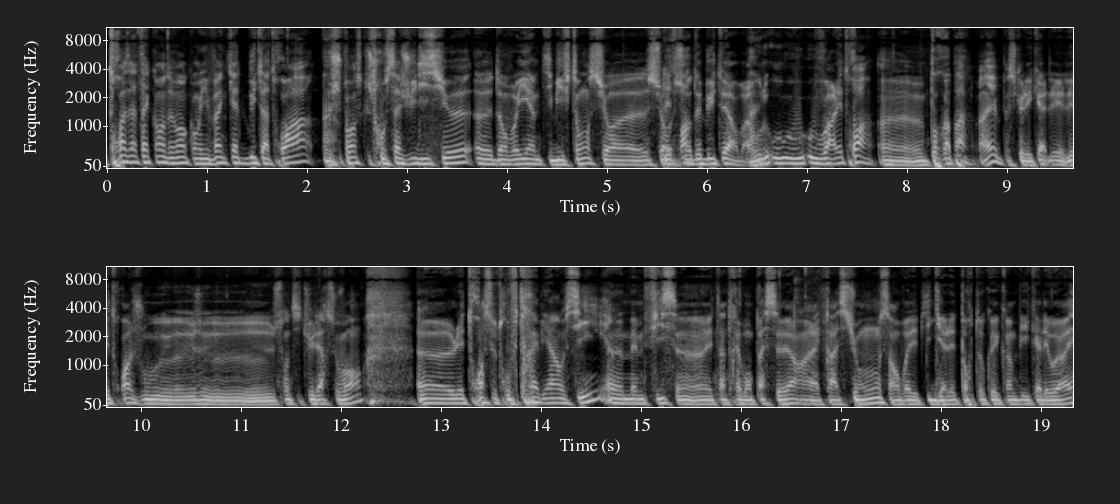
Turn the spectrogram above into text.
trois attaquants devant, quand vous 24 buts à 3, ah. je pense que je trouve ça judicieux euh, d'envoyer un petit bifton sur, euh, sur, sur deux buteurs. Bah, ou, ou, ou, voir les trois. Euh, pourquoi pas ouais, Parce que les, les, les trois jouent, euh, sont titulaires souvent. Les trois se trouvent très bien aussi. Memphis est un très bon passeur à la création. Ça envoie des petites galettes pour Toko Kambi, Kadewere.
